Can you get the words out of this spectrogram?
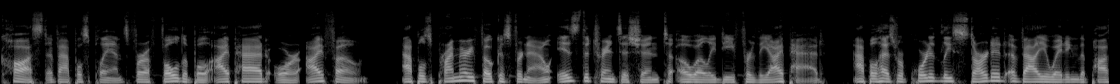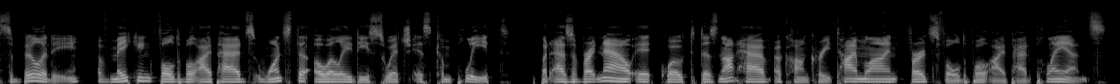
cost of Apple's plans for a foldable iPad or iPhone. Apple's primary focus for now is the transition to OLED for the iPad. Apple has reportedly started evaluating the possibility of making foldable iPads once the OLED switch is complete, but as of right now, it, quote, does not have a concrete timeline for its foldable iPad plans.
